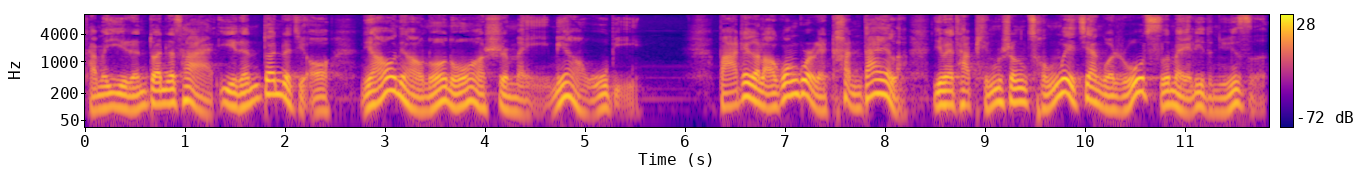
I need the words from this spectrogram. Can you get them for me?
他们一人端着菜，一人端着酒，袅袅挪挪，是美妙无比，把这个老光棍给看呆了，因为他平生从未见过如此美丽的女子。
